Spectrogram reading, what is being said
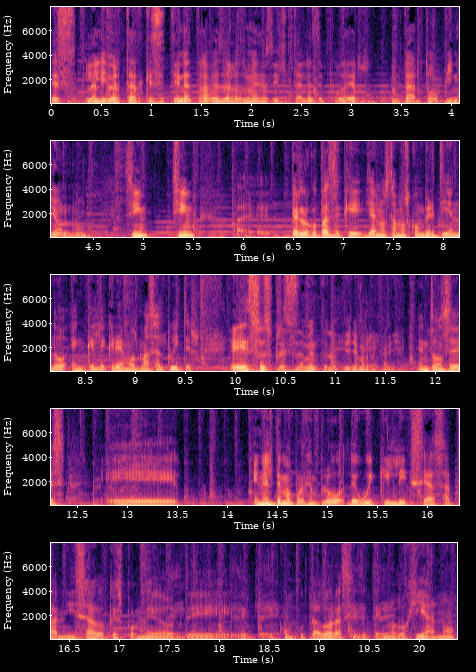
es la libertad que se tiene a través de los medios digitales de poder dar tu opinión, ¿no? Sí, sí. Eh, Pero lo que pasa es que ya nos estamos convirtiendo en que le creemos más al Twitter. Eso es precisamente lo que yo me refería. Entonces, eh, en el tema, por ejemplo, de Wikileaks se ha satanizado que es por medio de, de- de computadoras y de tecnología, ¿no?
